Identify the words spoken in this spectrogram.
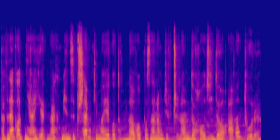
Pewnego dnia jednak między Przemkiem a jego tą nowo poznaną dziewczyną dochodzi do awantury.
